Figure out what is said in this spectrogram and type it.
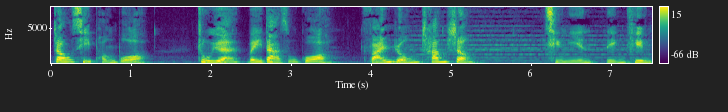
朝气蓬勃，祝愿伟大祖国繁荣昌盛。请您聆听。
